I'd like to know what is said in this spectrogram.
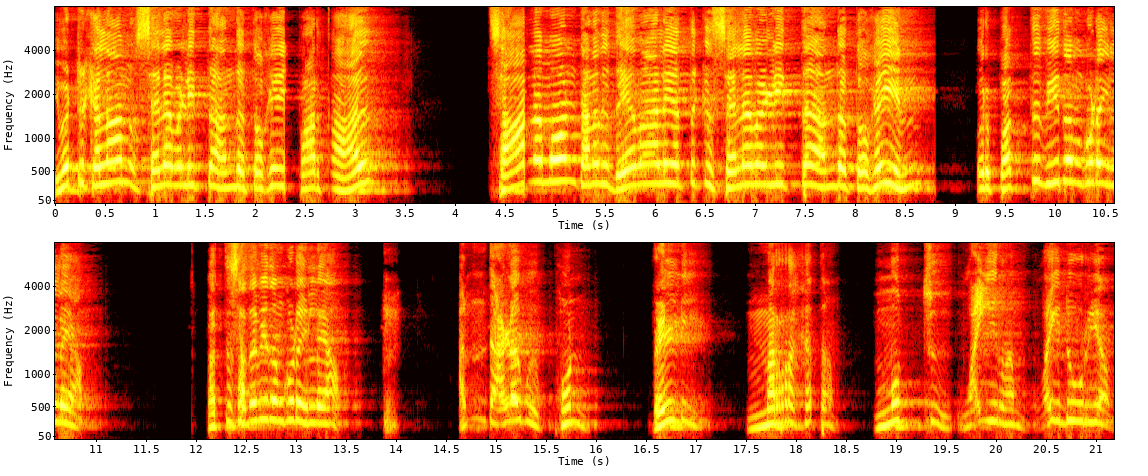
இவற்றுக்கெல்லாம் செலவழித்த அந்த தொகையை பார்த்தால் சாலமோன் தனது தேவாலயத்துக்கு செலவழித்த அந்த தொகையின் ஒரு பத்து வீதம் கூட இல்லையாம். பத்து சதவீதம் கூட இல்லையாம். அந்த அளவு பொன் வெள்ளி மரகதம் முத்து வைரம் வைடூரியம்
